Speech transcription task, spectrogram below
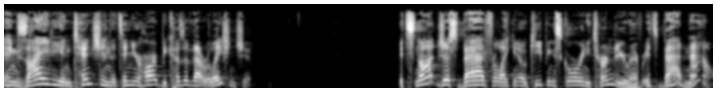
anxiety and tension that's in your heart because of that relationship it's not just bad for, like, you know, keeping score in eternity or whatever. It's bad now.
